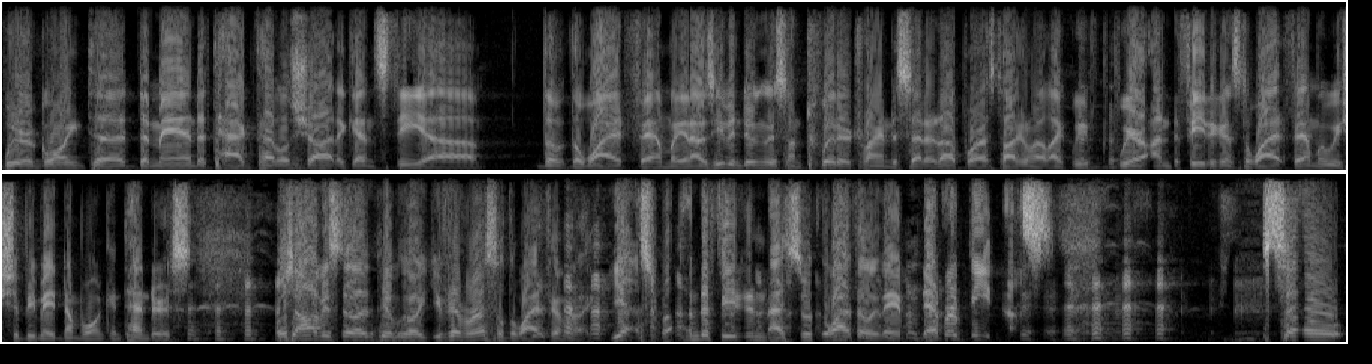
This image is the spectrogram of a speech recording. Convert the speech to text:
we were going to demand a tag title shot against the. Uh, the, the Wyatt family, and I was even doing this on Twitter trying to set it up, where I was talking about like we we are undefeated against the Wyatt family, we should be made number one contenders, which obviously other people go, you've never wrestled the Wyatt family, like yes, we're undefeated in matches with the Wyatt family, they've never beaten us, so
